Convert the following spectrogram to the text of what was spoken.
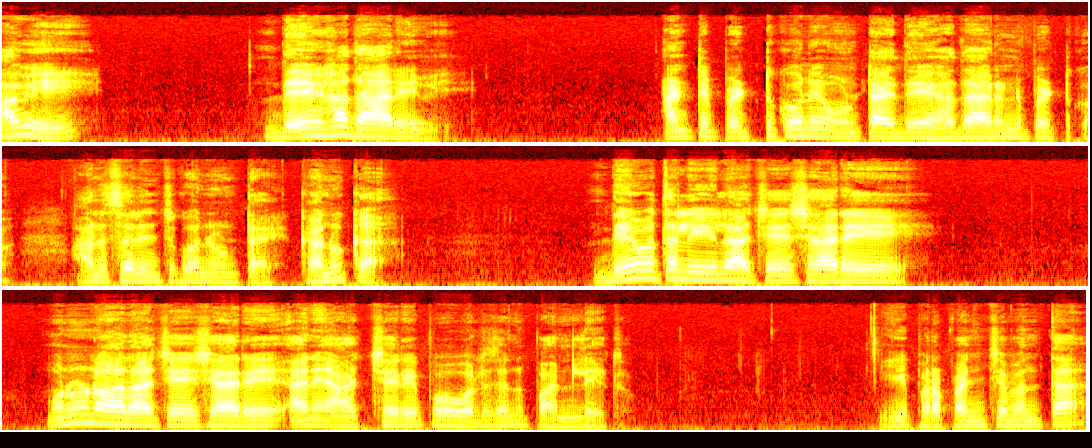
అవి దేహదారివి అంటే పెట్టుకొనే ఉంటాయి దేహదారిని పెట్టుకో అనుసరించుకొని ఉంటాయి. కనుక దేవతలు ఇలా చేశారే మునులు అలా చేశారే అని ఆశ్చర్యపోవలసిన పని లేదు. ఈ ప్రపంచమంతా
